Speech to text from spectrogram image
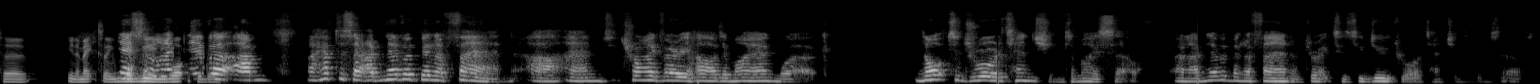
to you know make something yes, really I've watchable. Never, um, I have to say I've never been a fan uh, and tried very hard in my own work not to draw attention to myself. And I've never been a fan of directors who do draw attention to themselves.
